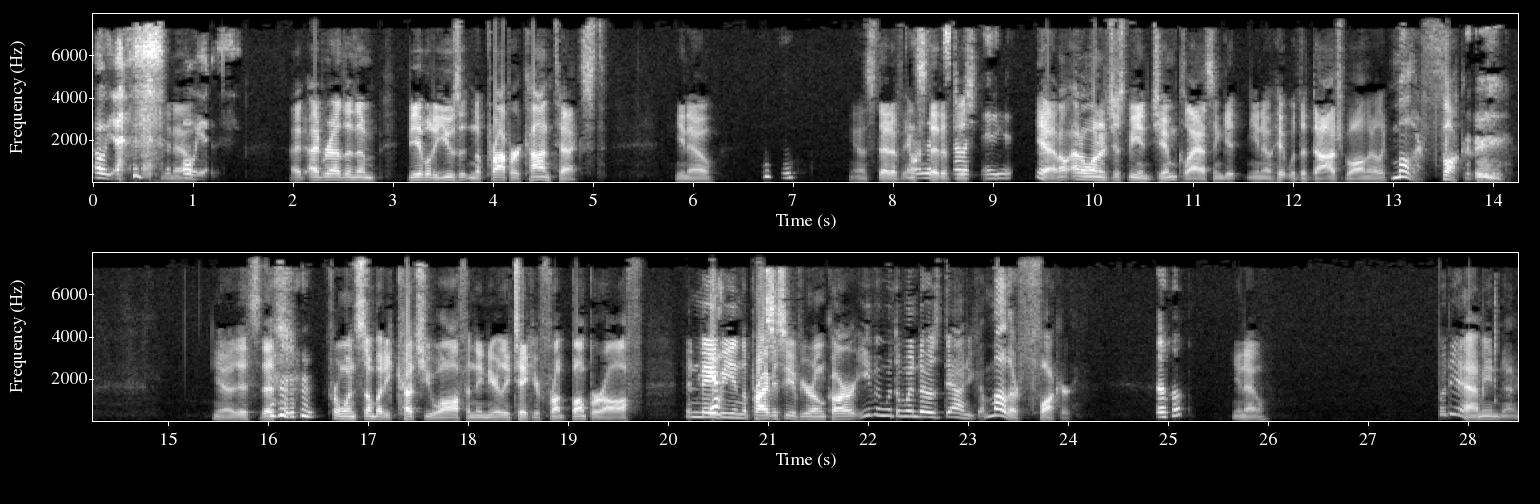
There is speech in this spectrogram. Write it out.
Oh yes. You know? Oh yes. I'd, I'd rather them be able to use it in the proper context. You know, you know instead of instead of just idiot. yeah, I don't I don't want to just be in gym class and get you know hit with the dodgeball and they're like motherfucker. yeah, it's that's for when somebody cuts you off and they nearly take your front bumper off, and maybe in the privacy of your own car, even with the windows down, you go motherfucker. Uh huh. You know. But yeah, I mean, uh,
